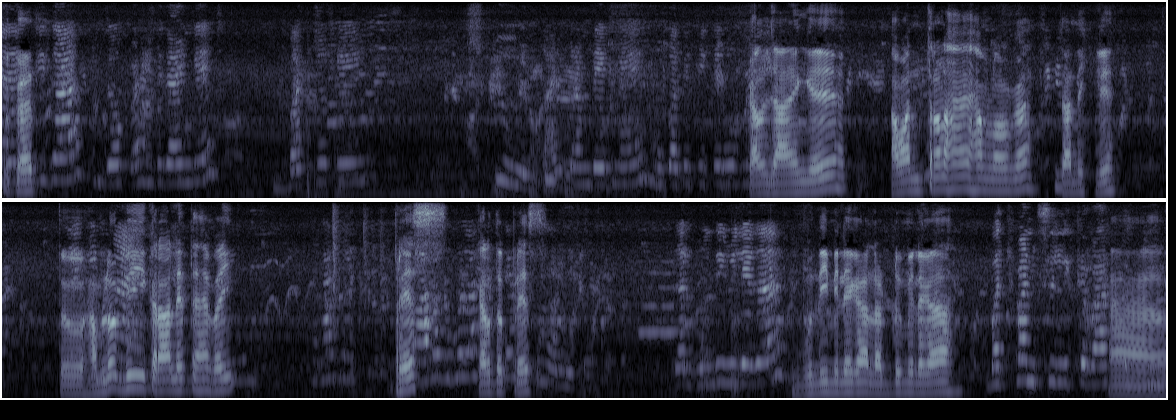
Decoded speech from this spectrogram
तो कह जो पहन के जाएँगे बच्चों के कार्यक्रम देखने कल जाएँगे। आमंत्रण है हम लोगों का जाने के लिए। तो हम लोग भी करा लेते हैं भाई। प्रेस कर दो प्रेस। बूंदी मिलेगा। बूंदी मिलेगा लड्डू मिलेगा। बचपन से लेकर हाँ।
